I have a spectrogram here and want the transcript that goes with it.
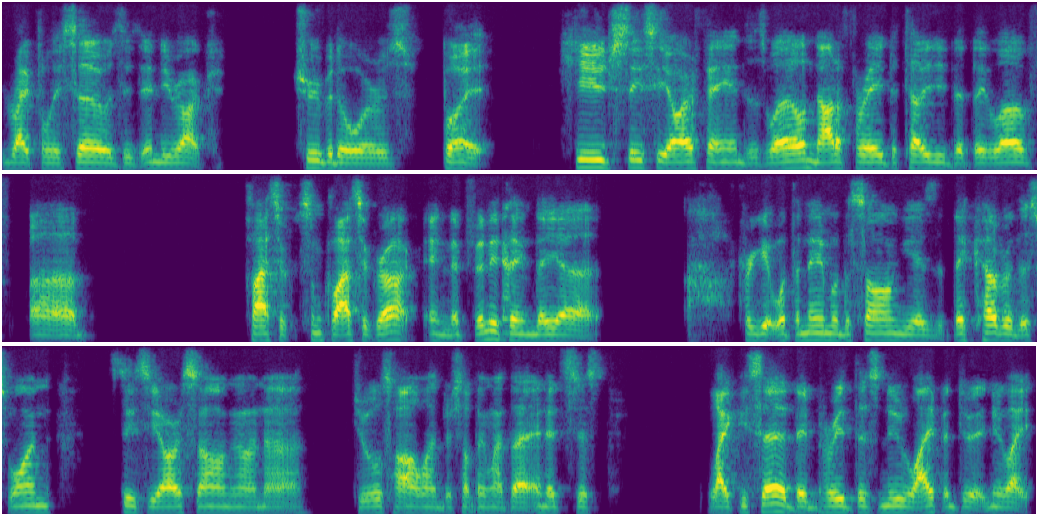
rightfully so, as these indie rock troubadours, but huge CCR fans as well, not afraid to tell you that they love uh, classic some classic rock. And if anything, they uh oh, forget what the name of the song is that they cover this one CCR song on uh Jools Holland or something like that. And it's just like you said, they breathe this new life into it, and you're like,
